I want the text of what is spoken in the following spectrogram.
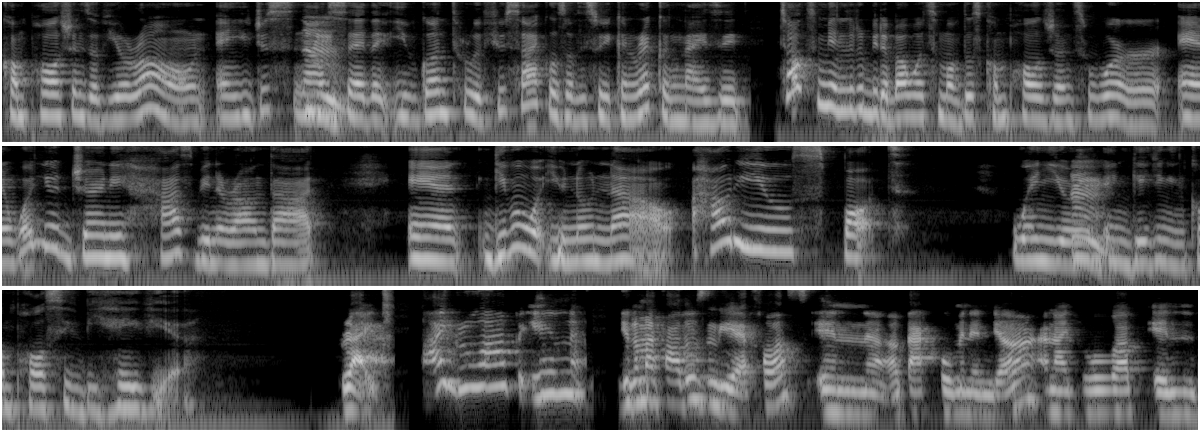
compulsions of your own, and you just now Hmm. said that you've gone through a few cycles of this, so you can recognize it. Talk to me a little bit about what some of those compulsions were, and what your journey has been around that. And given what you know now, how do you spot when you're Hmm. engaging in compulsive behavior? Right. I grew up in, you know, my father was in the Air Force in uh, back home in India, and I grew up in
